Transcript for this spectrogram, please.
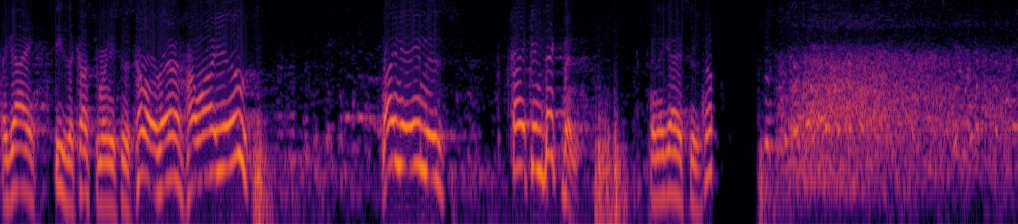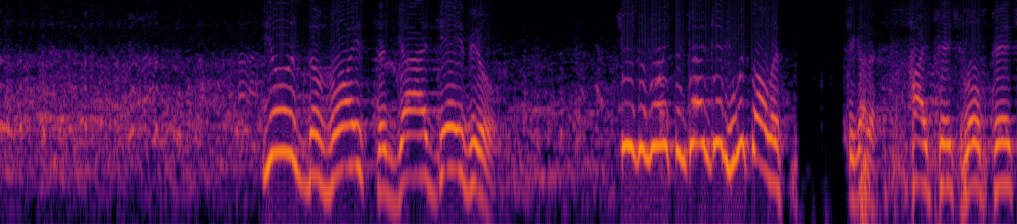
The guy sees the customer and he says, Hello there, how are you? My name is Franken Bickman. And the guy says, No. Use the voice that God gave you. Use the voice that God gave you. What's all this? You got a high pitch, low pitch.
